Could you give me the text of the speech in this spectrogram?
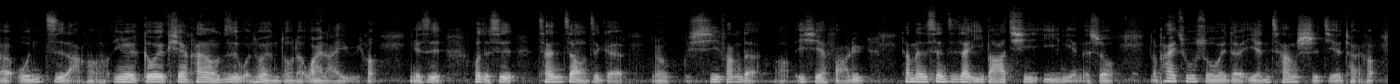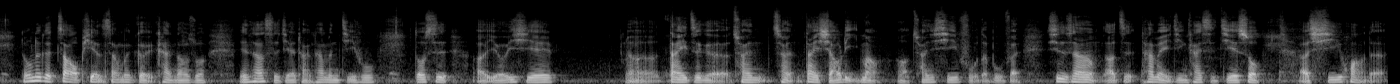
呃文字啊哈，因为各位现在看到日文会很多的外来语哈，也是或者是参照这个呃西方的啊一些法律。他们甚至在一八七一年的时候，那派出所谓的延昌使节团哈，从那个照片上面各位看到说，延昌使节团他们几乎都是呃有一些呃戴这个穿穿戴小礼帽哦，穿西服的部分。事实上呃这他们已经开始接受呃西化的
